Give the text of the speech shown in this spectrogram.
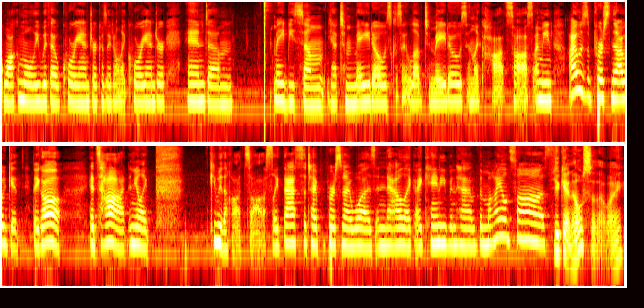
guacamole without coriander because I don't like coriander and um maybe some yeah tomatoes because I love tomatoes and like hot sauce. I mean, I was the person that I would get like, oh, it's hot, and you're like, give me the hot sauce. Like that's the type of person I was, and now like I can't even have the mild sauce. You're getting wholesome that way.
